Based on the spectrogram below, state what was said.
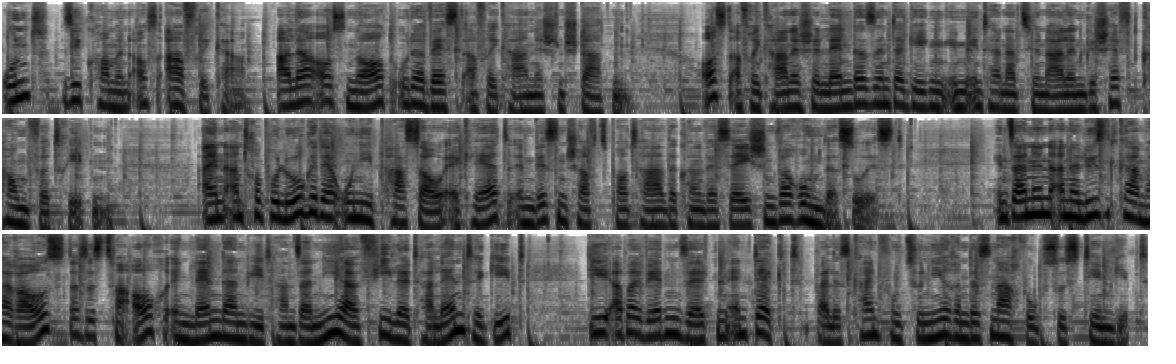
Und sie kommen aus Afrika, alle aus nord- oder westafrikanischen Staaten. Ostafrikanische Länder sind dagegen im internationalen Geschäft kaum vertreten. Ein Anthropologe der Uni Passau erklärt im Wissenschaftsportal The Conversation, warum das so ist. In seinen Analysen kam heraus, dass es zwar auch in Ländern wie Tansania viele Talente gibt, die aber werden selten entdeckt, weil es kein funktionierendes Nachwuchssystem gibt.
